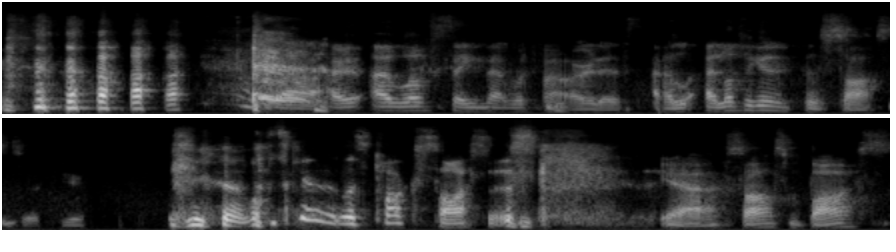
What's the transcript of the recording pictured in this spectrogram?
Wow, I, I love saying that with my artist. I, I love to get into the sauces with you. yeah, let's get let's talk sauces. Yeah, sauce boss.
